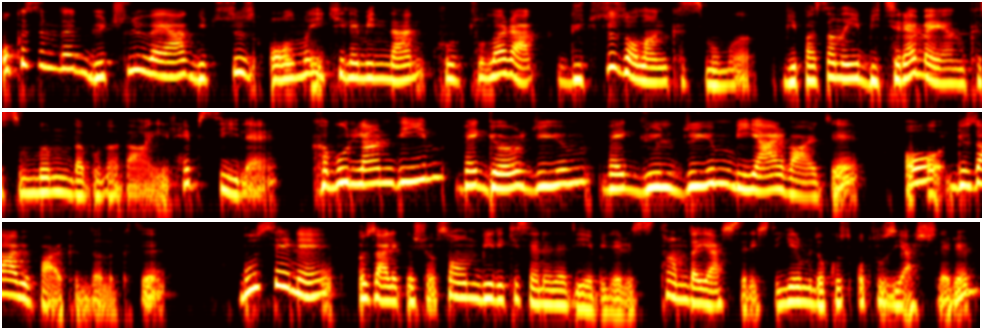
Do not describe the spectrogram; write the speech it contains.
O kısımda güçlü veya güçsüz olma ikileminden kurtularak güçsüz olan kısmımı, Vipassana'yı bitiremeyen kısmım da buna dahil. Hepsiyle kabullendiğim ve gördüğüm ve güldüğüm bir yer vardı. O güzel bir farkındalıktı. Bu sene özellikle şu son 1-2 senede diyebiliriz. Tam da yaşları işte 29-30 yaşları.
